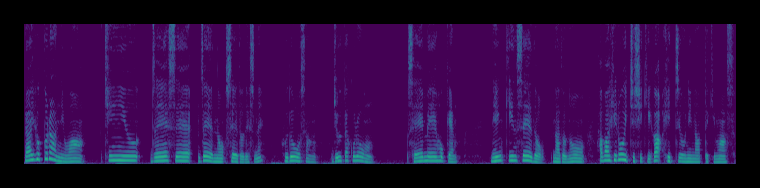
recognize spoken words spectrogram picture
ライフプランには金融税制税の制度ですね不動産住宅ローン生命保険年金制度などの幅広い知識が必要になってきます。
